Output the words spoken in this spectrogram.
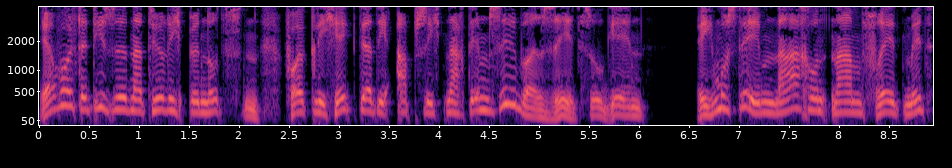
Er wollte diese natürlich benutzen, folglich hegt er die Absicht, nach dem Silbersee zu gehen. Ich musste ihm nach und nahm Fred mit,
